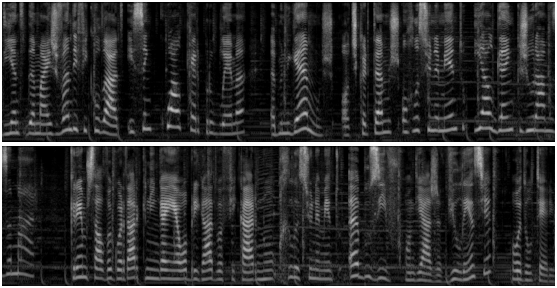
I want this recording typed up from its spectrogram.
diante da mais vã dificuldade e sem qualquer problema, abnegamos ou descartamos um relacionamento e alguém que jurámos amar. Queremos salvaguardar que ninguém é obrigado a ficar num relacionamento abusivo onde haja violência ou adultério.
